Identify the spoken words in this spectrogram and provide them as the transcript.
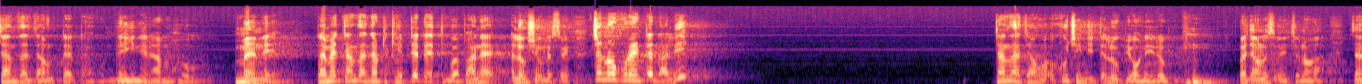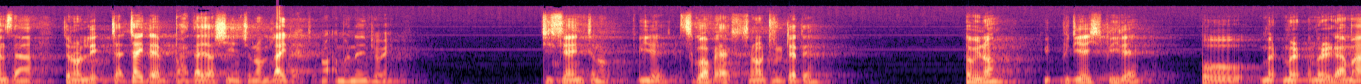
စမ်းစာကြောင်းတက်တာကိုနေနေတာမဟုတ်ဘူးမှန်တယ်ဒါပေမဲ့စမ်းစာကြောင်းတကယ်တက်တဲ့သူကဘာနဲ့အလုပ်ရှုပ်လဲဆိုရင်ကျွန်တော်ကိုယ်တိုင်တက်တာလေစမ်းစာကြောင်းကိုအခုချိန်ထိတက်လို့ပြောနေတော့ဘာကြောင့်လဲဆိုရင်ကျွန်တော်ကစမ်းစာကျွန်တော်ကြိုက်တဲ့ဘာသာရရှိရင်ကျွန်တော်လိုက်တယ်ကျွန်တော်အမှန်တမ်းပြောရင်ကြီးစံကျွန်တော်ပြီးတယ် School of X ကျွန်တော်အတူတူတက်တယ် ဟုတ်ပြီနော် BDH ပြီးတယ်ဟိုအမေရိကမှာ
